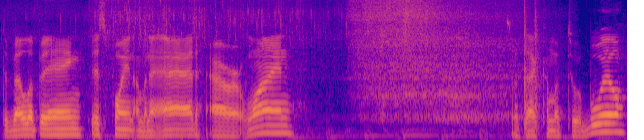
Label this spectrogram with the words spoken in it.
developing. At this point, I'm gonna add our wine. Let that come up to a boil.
